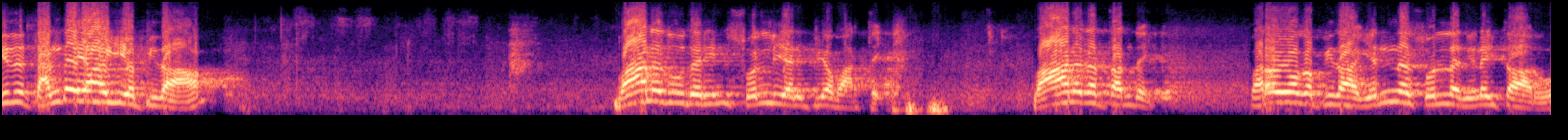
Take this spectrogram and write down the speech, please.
இது தந்தையாகிய பிதா வானதூதரின் சொல்லி அனுப்பிய வார்த்தை. வானக தந்தை பரலோக பிதா என்ன சொல்ல நினைத்தாரோ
